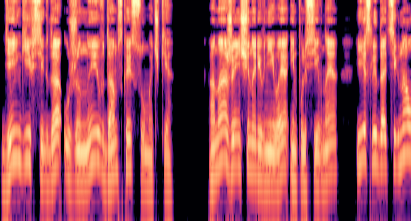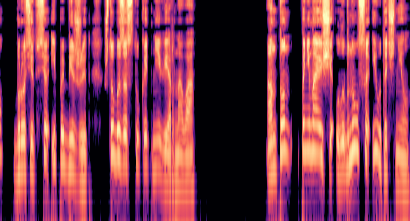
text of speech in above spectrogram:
Деньги всегда у жены в дамской сумочке. Она женщина ревнивая, импульсивная. Если дать сигнал, бросит все и побежит, чтобы застукать неверного. Антон, понимающе улыбнулся и уточнил.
